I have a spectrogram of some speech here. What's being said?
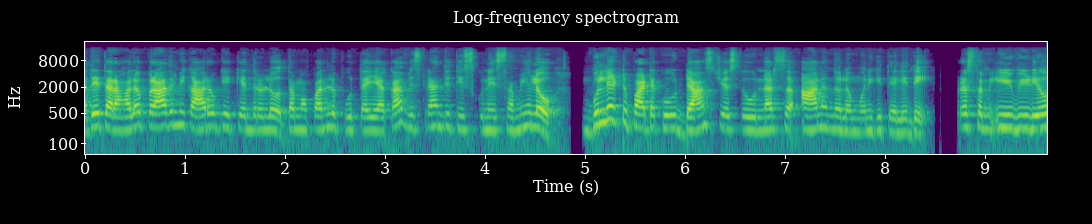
అదే తరహాలో ప్రాథమిక ఆరోగ్య కేంద్రంలో తమ పనులు పూర్తయ్యాక విశ్రాంతి తీసుకునే సమయంలో బుల్లెట్ పాటకు డాన్స్ చేస్తూ నర్సు ఆనందంలో మునిగి తేలింది. ప్రస్తుతం ఈ వీడియో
